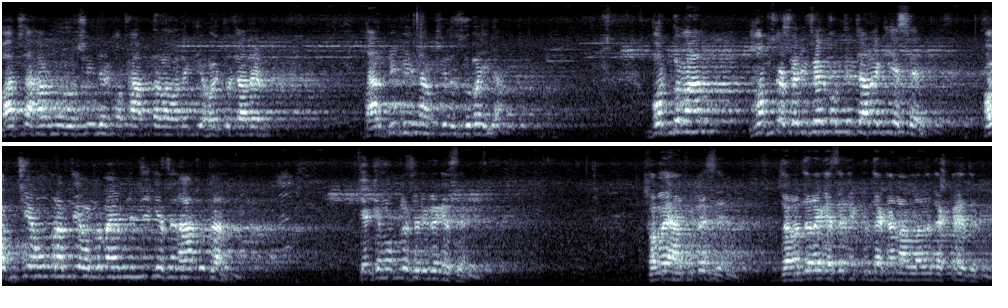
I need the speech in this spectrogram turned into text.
বাদশাহ হারুনুর রশিদের কথা আপনারা অনেকে হয়তো জানেন। তার বিবির নাম ছিল জুবাইদা বর্তমান মক্কা শরীফের মধ্যে যারা গিয়েছেন হজ্জে উমরাতে অথবা এমনিতে গেছেন, হাত উঠান। কে কে মক্কা শরীফে গেছেন? সবাই হাত উঠেছেন যারা যারা গেছেন, একটু দেখান আল্লাহ দেখাই দেবেন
